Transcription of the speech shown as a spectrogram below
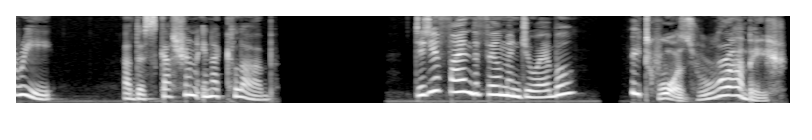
3. A discussion in a club. Did you find the film enjoyable? It was rubbish.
